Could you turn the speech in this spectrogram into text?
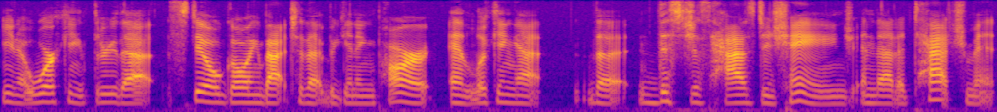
you know, working through that still going back to that beginning part and looking at the this just has to change and that attachment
